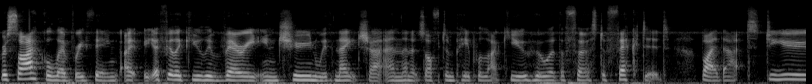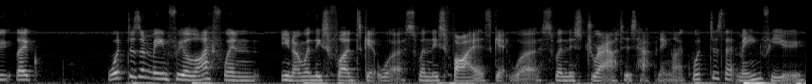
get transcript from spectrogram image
recycle everything. I, I feel like you live very in tune with nature, and then it's often people like you who are the first affected by that. Do you, like, what does it mean for your life when you know when these floods get worse when these fires get worse when this drought is happening like what does that mean for you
